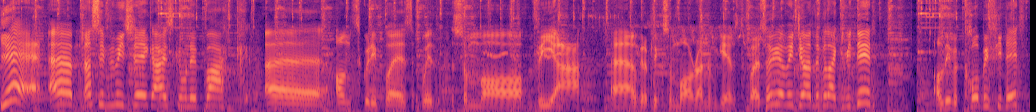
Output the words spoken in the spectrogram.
yeah, um, that's it for me today, guys. Coming back uh, on Squiddy Plays with some more VR. Uh, I'm going to pick some more random games to play. So if you have enjoyed, leave a like if you did. I'll leave a club if you did.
